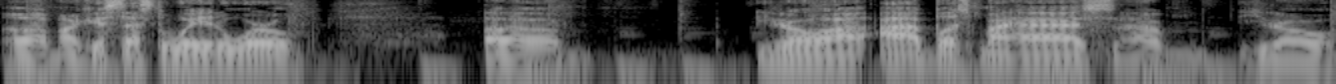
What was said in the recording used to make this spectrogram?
um, I guess that's the way of the world. Um, you know, I, I bust my ass. Um, you know,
